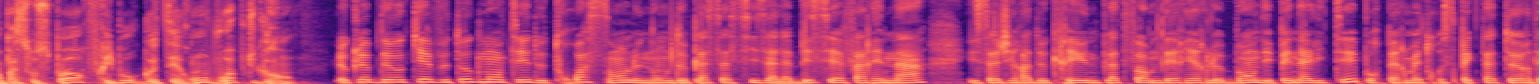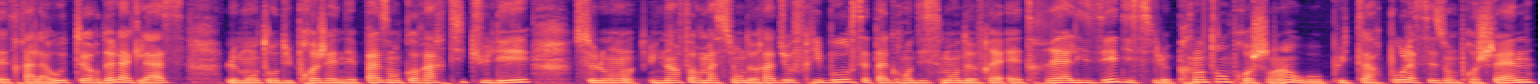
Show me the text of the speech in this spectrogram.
On passe au sport. Fribourg-Gotteron voit plus grand. Le club de hockey veut augmenter de 300 le nombre de places assises à la BCF Arena. Il s'agira de créer une plateforme derrière le banc des pénalités pour permettre aux spectateurs d'être à la hauteur de la glace. Le montant du projet n'est pas encore articulé. Selon une information de Radio Fribourg, cet agrandissement devrait être réalisé d'ici le printemps prochain ou au plus tard pour la saison prochaine.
